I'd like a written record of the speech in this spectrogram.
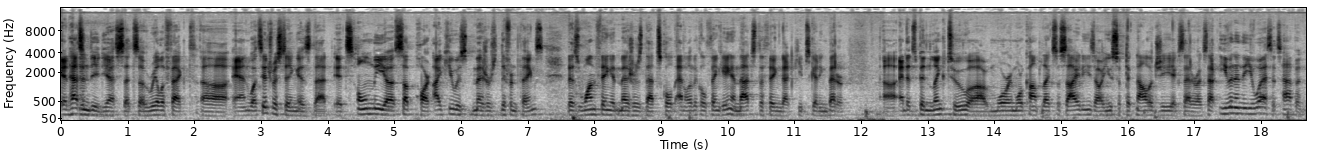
It has indeed, yes. That's a real effect. Uh, and what's interesting is that it's only a subpart. IQ is, measures different things. There's one thing it measures that's called analytical thinking, and that's the thing that keeps getting better. Uh, and it's been linked to uh, more and more complex societies, our use of technology, et cetera, et cetera. Even in the U.S., it's happened.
